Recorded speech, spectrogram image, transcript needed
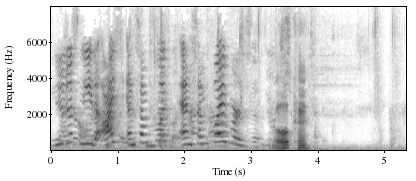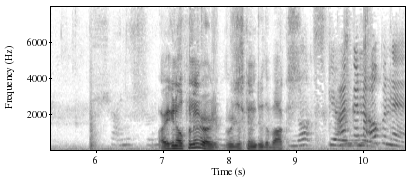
you just need ice and some and some flavors. Okay. Are you gonna open it or we're just gonna do the box? Not scary. I'm gonna open it.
